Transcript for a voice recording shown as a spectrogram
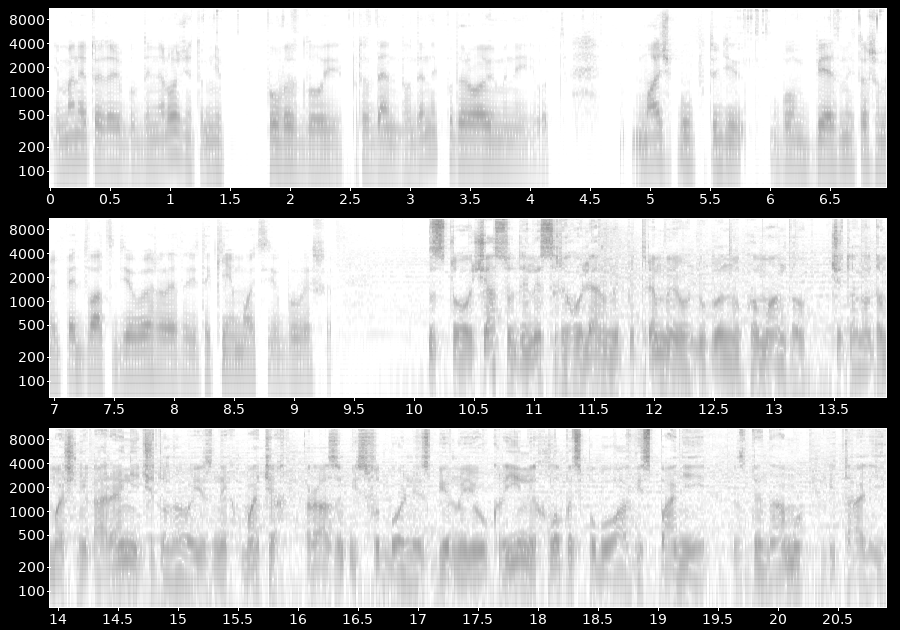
І в мене той був день народження, то мені повезло, і президент годинник подарував мені. І от матч був тоді бомбезний, то що ми 5-2 тоді виграли, тоді такі емоції були, що З того часу Денис регулярно підтримує улюблену команду. Чи то на домашній арені, чи то на виїзних матчах. Разом із футбольною збірною України хлопець побував в Іспанії з Динамо в Італії.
